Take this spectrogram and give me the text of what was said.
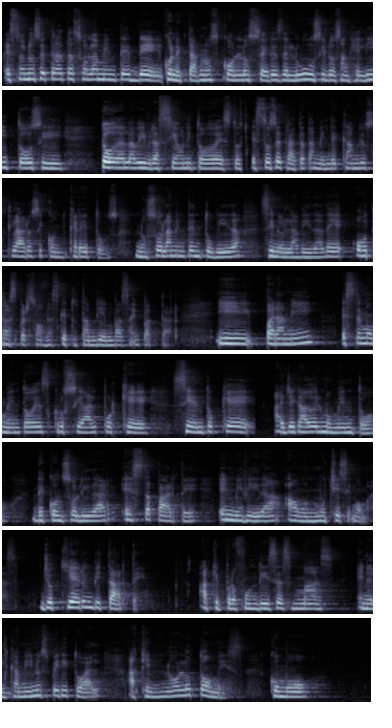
Esto no se trata solamente de conectarnos con los seres de luz y los angelitos y toda la vibración y todo esto. Esto se trata también de cambios claros y concretos, no solamente en tu vida, sino en la vida de otras personas que tú también vas a impactar. Y para mí este momento es crucial porque siento que ha llegado el momento de consolidar esta parte en mi vida aún muchísimo más. Yo quiero invitarte a que profundices más en el camino espiritual, a que no lo tomes como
